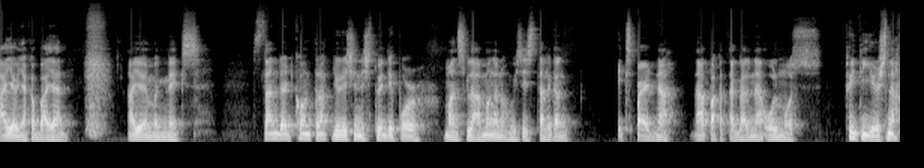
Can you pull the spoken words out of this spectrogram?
Ayaw niya kabayan. Ayaw niya mag-next. Standard contract duration is 24 months lamang, ano, which is talagang expired na. Napakatagal na, almost 20 years na.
